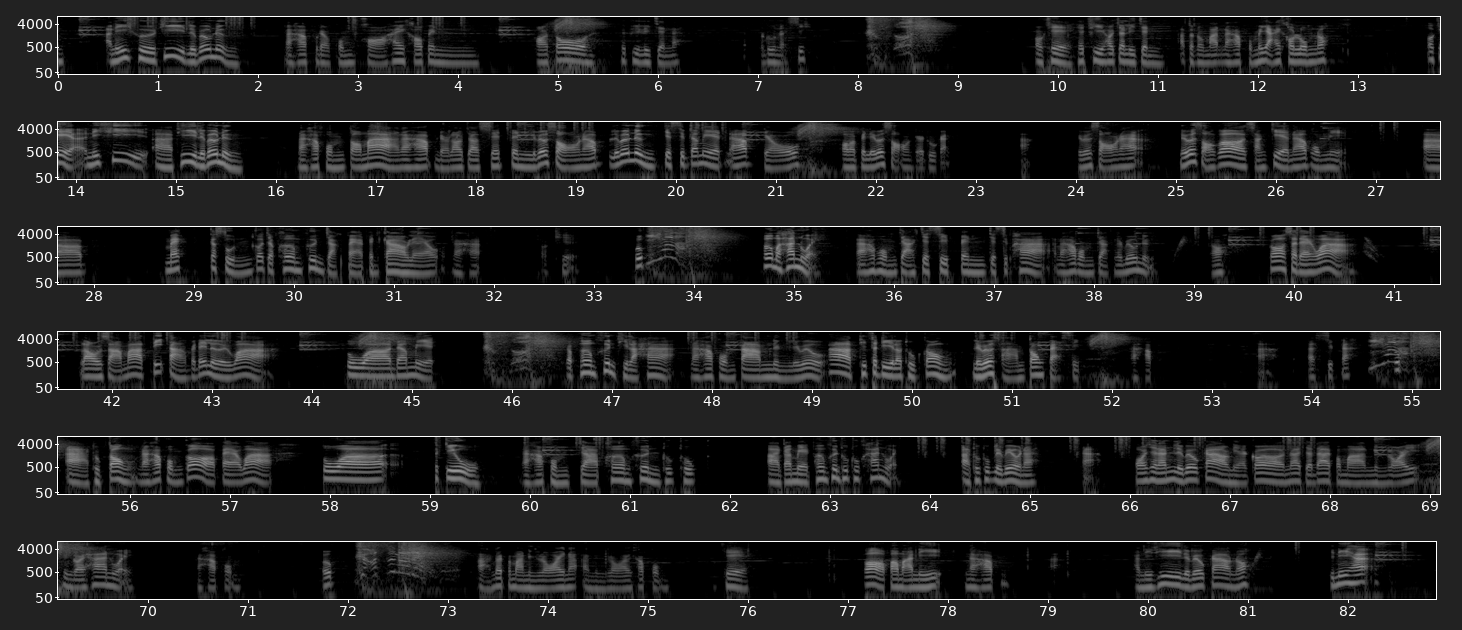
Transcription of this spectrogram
อันนี้คือที่เลเวล1นะครับเดี๋ยวผมขอให้เขาเป็นออโต้เฮพีรีเจนนะมาดูหน่อยสิโอเค HP เขาจะรีเจนอัตโนมัตินะครับ ผมไม่อยากให้เขาล้มเนาะโอเค อันนี้ที่อ่าที่เลเวล1นะครับผมต่อมานะครับ เดี๋ยวเราจะเซตเป็นเลเวล2นะครับเลเวล1 70ดาเมจนะครับ เดี๋ยวพอมาเป็นเลเวล2เดี๋ยวดูกันอะเลเวล2นะฮะ เลเวลสองก็สังเกตนะครับผมนี่อ่าแม็กกระสุนก็จะเพิ่มขึ้นจาก 8 เป็น 9 แล้วนะฮะโอเคปุ๊บเพิ่มมา 5 หน่วยนะครับผมจาก 70 เป็น 75 นะครับผมจากเลเวล1เนาะก็แสดงว่า เราสามารถติต่างไปได้เลยว่าตัวดาเมจจะเพิ่มขึ้นทีละ 5 นะครับผมตาม1เลเวลถ้าทฤษฎีเราถูกต้องเลเวล3ต้อง 80 นะครับ ดสิบนะ อ่า ถูกต้องนะครับผมก็แปลว่าตัวสกิลนะครับผมจะเพิ่มขึ้นทุกๆ อ่า ดาเมจเพิ่มขึ้นทุกๆ 5 หน่วย อ่า ทุกๆ เลเวลนะ อ่า เพราะฉะนั้นเลเวล 9 เนี่ยก็น่าจะได้ประมาณ 100 105 หน่วยนะครับผมปึ๊บ อ่า ได้ประมาณ 100 นะ อ่า100 ครับผม โอเค ก็ประมาณนี้นะครับ อันนี้ที่เลเวล 9 เนาะทีนี้ฮะ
